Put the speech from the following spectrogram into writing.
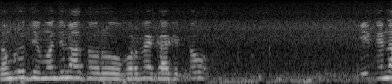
ಸಮೃದ್ಧಿ ಮಂಜುನಾಥ್ ಅವರು ಬರಬೇಕಾಗಿತ್ತು. ಈ ದಿನ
